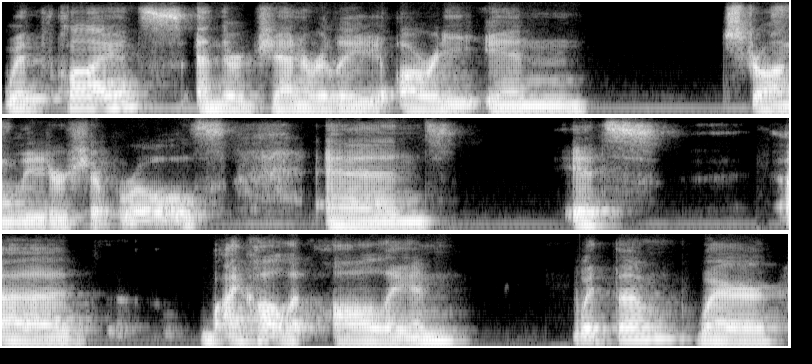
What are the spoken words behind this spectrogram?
with clients, and they're generally already in strong leadership roles. And it's, uh, I call it all in with them, where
